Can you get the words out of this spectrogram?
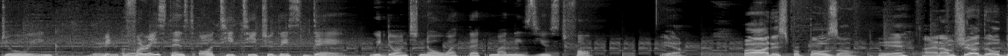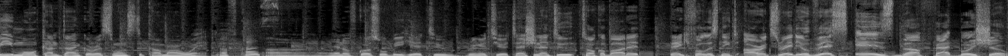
doing? There you go. For instance, OTT to this day, we don't know what that money is used for. Yeah. Oh, this proposal. Yeah. And I'm sure there'll be more cantankerous ones to come our way. Of course. Uh, and of course, we'll be here to bring it to your attention and to talk about it. Thank you for listening to RX Radio. This is the Fat Boy Show.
